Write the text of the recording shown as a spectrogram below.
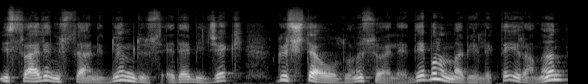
İsrail'in üstlerini dümdüz edebilecek güçte olduğunu söyledi. Bununla birlikte İran'ın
